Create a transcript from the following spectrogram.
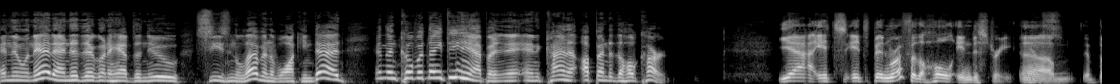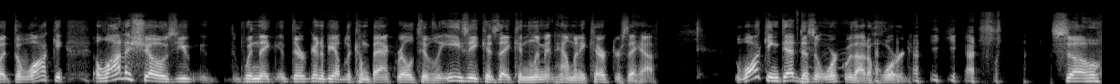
And then when that ended, they're going to have the new season 11 of Walking Dead. And then COVID 19 happened and, and it kind of upended the whole cart. Yeah, it's it's been rough for the whole industry. Yes. Um, but the walking, a lot of shows, you when they they're going to be able to come back relatively easy because they can limit how many characters they have. The Walking Dead doesn't work without a horde. yes. So,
